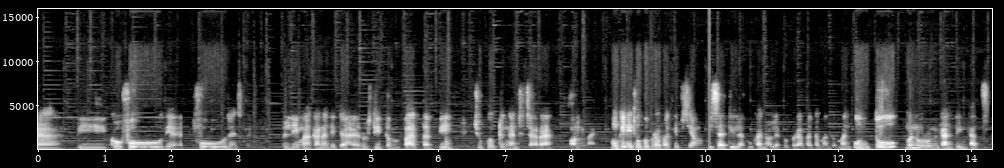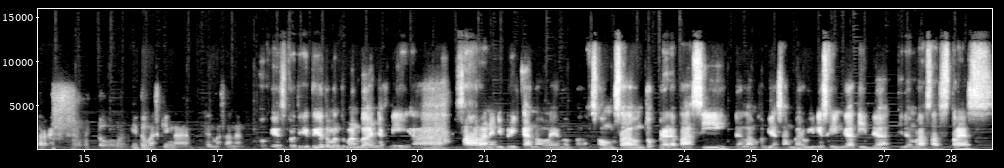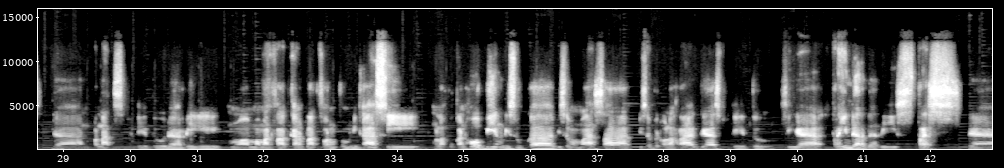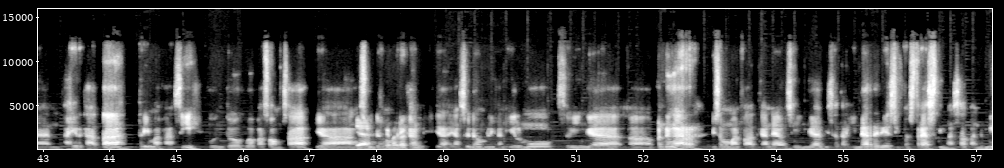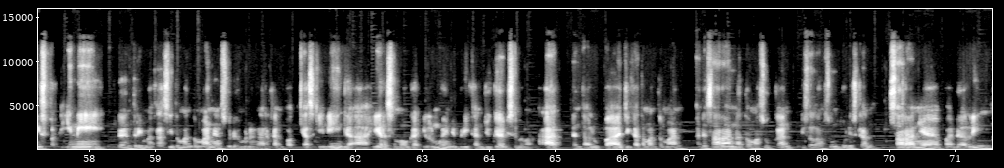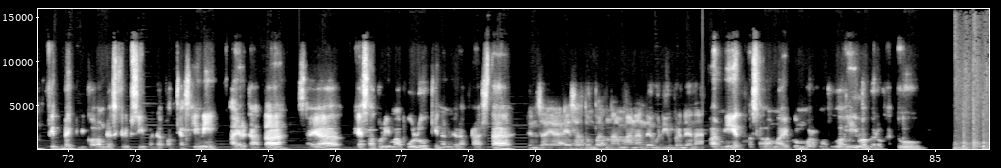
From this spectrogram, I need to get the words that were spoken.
di GoFood ya food dan sebagainya. Beli makanan tidak harus di tempat tapi cukup dengan secara online Mungkin itu beberapa tips yang bisa dilakukan oleh beberapa teman-teman untuk menurunkan tingkat stres. Itu, itu Mas Kinan dan Mas Anan. Oke, seperti itu ya teman-teman. Banyak nih uh, saran yang diberikan oleh Bapak Songsa untuk beradaptasi dalam kebiasaan baru ini sehingga tidak tidak merasa stres dan penat seperti itu dari memanfaatkan platform komunikasi, melakukan hobi yang disuka, bisa memasak, bisa berolahraga seperti itu. sehingga terhindar dari stres. Dan akhir kata, terima kasih untuk Bapak Songsa yang ya, sudah memberikan kasih. ya yang sudah memberikan ilmu sehingga uh, pendengar bisa memanfaatkannya sehingga bisa terhindar dari risiko stres di masa pandemi seperti ini. Dan terima kasih teman-teman yang sudah mendengarkan podcast ini hingga akhir. Semoga ilmu yang diberikan juga bisa bermanfaat. Dan tak lupa jika teman-teman ada saran atau masukan, bisa langsung tuliskan sarannya pada link feedback di kolom deskripsi pada podcast ini. Akhir kata, saya S150 Kinan Wiraprasta dan saya S146 Ananda Budi Perdana. Pamit. Assalamualaikum warahmatullahi wabarakatuh.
